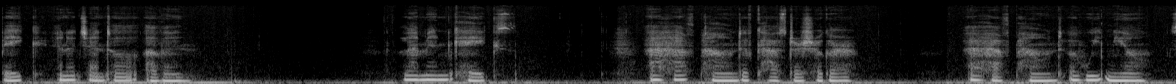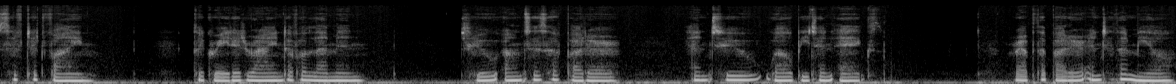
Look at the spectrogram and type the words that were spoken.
Bake in a gentle oven. Lemon cakes. A half pound of castor sugar. A half pound of wheatmeal sifted fine. The grated rind of a lemon. Two ounces of butter and two well beaten eggs. Rub the butter into the meal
